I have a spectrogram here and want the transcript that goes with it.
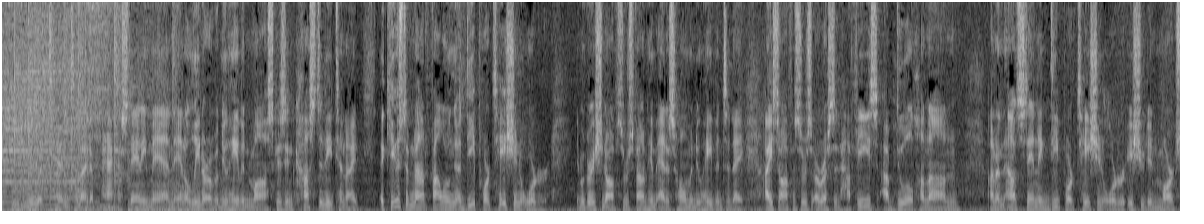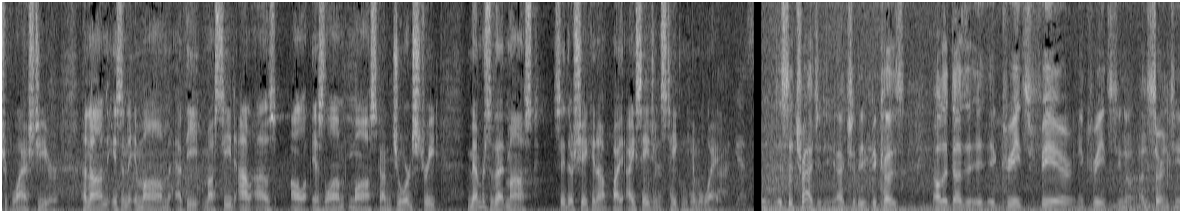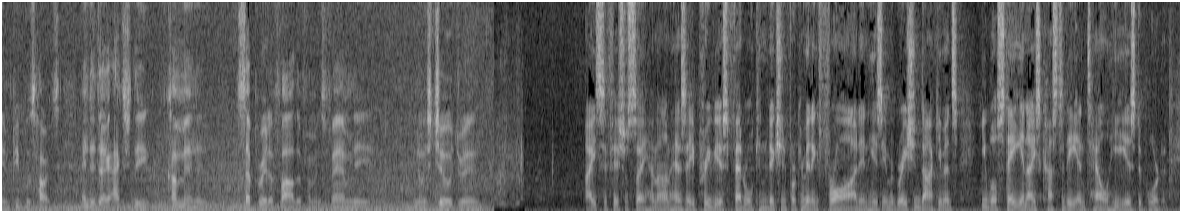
Thank you. New at 10 tonight, a Pakistani man and a leader of a New Haven mosque is in custody tonight, accused of not following a deportation order. Immigration officers found him at his home in New Haven today. ICE officers arrested Hafiz Abdul Hanan on an outstanding deportation order issued in March of last year. Hanan is an imam at the Masjid al-Islam Mosque on George Street. Members of that mosque say they're shaken up by ICE agents taking him away. It's a tragedy, actually, because all it does is it, it, creates fear and it creates, you know, uncertainty in people's hearts. And to actually come in and separate a father from his family, you know, his children. ICE officials say Hanan has a previous federal conviction for committing fraud in his immigration documents. He will stay in ICE custody until he is deported.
